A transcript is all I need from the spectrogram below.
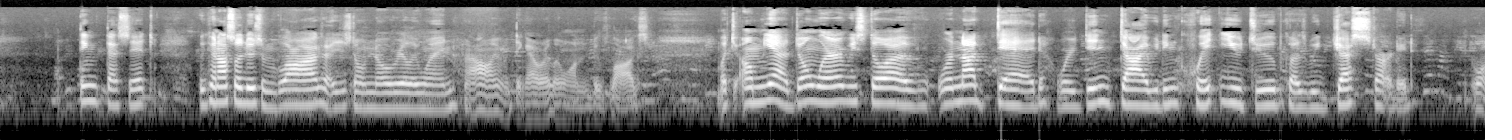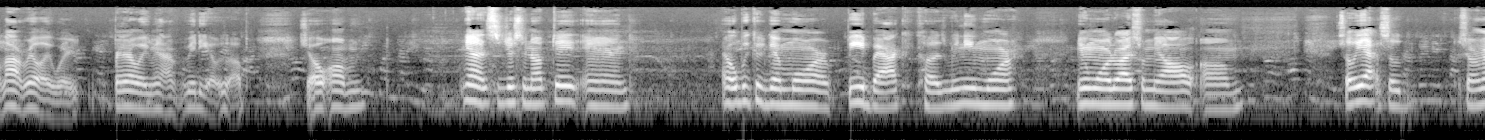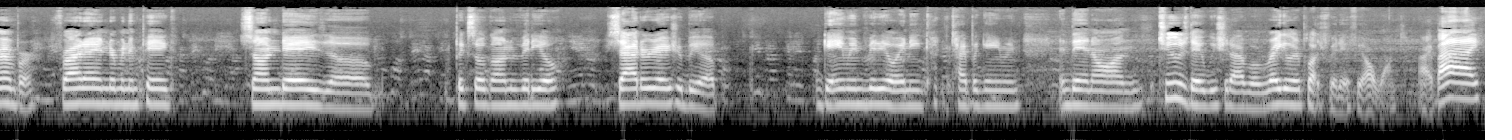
I think that's it. We can also do some vlogs. I just don't know really when. I don't even think I really want to do vlogs. But um yeah, don't worry. We still have. We're not dead. We didn't die. We didn't quit YouTube because we just started. Well, not really. We're barely even have videos up. So um yeah, it's just an update, and I hope we could get more feedback because we need more, need more advice from y'all. Um, so yeah, so so remember Friday Enderman and Pig. Sunday's a Pixel Gun video. Saturday should be a gaming video, any type of gaming. And then on Tuesday, we should have a regular plush video if y'all want. Alright, bye!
